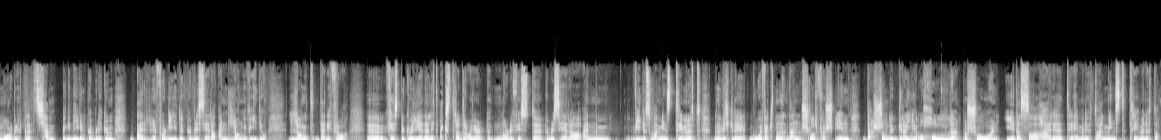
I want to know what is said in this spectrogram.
målgruppe eller et kjempegedigen publikum bare fordi du publiserer en lang video. Langt derifra. Eh, Facebook vil gi deg litt ekstra drahjelp når du først eh, publiserer en video som er minst tre minutter, men den virkelig gode effekten den slår først inn dersom du greier å holde på seeren i disse her tre minutter, eller minst tre minutter.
